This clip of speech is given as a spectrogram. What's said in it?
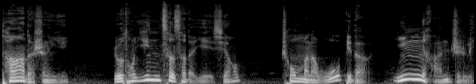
他的声音如同阴恻恻的夜宵，充满了无比的阴寒之力。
